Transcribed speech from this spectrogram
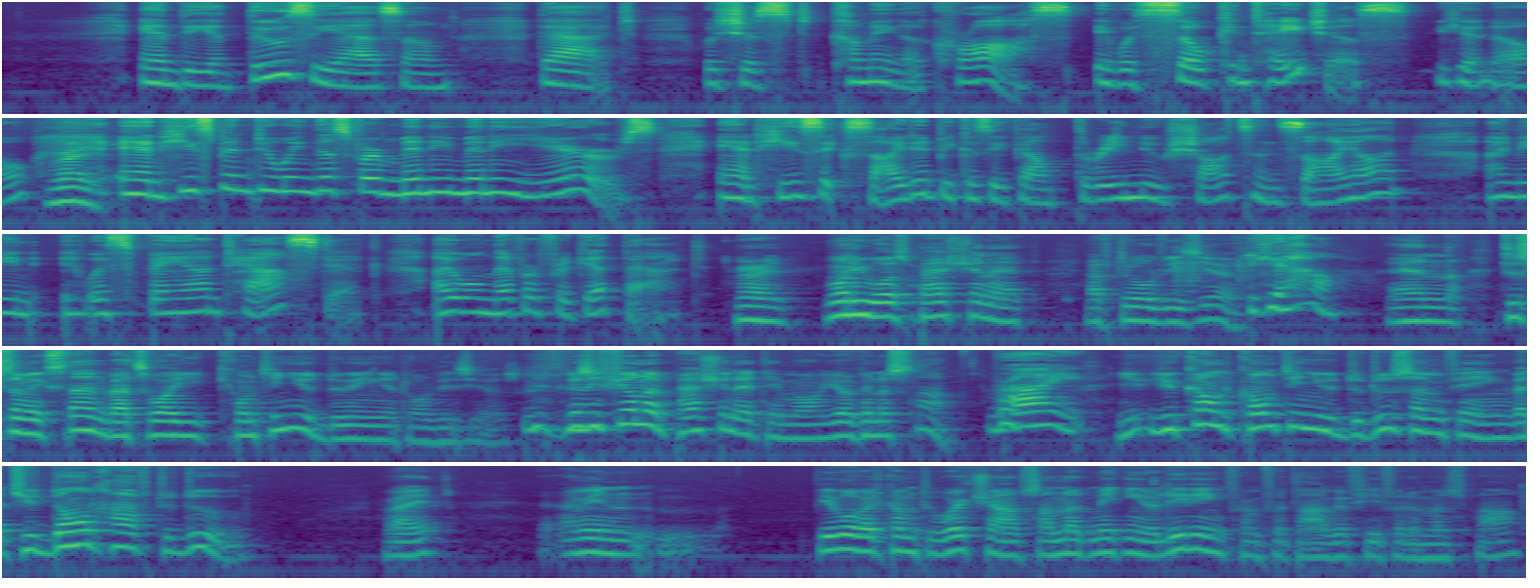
and the enthusiasm that was just coming across. It was so contagious, you know? Right. And he's been doing this for many, many years. And he's excited because he found three new shots in Zion. I mean, it was fantastic. I will never forget that. Right. Well, he was passionate after all these years. Yeah. And to some extent, that's why he continued doing it all these years. Mm-hmm. Because if you're not passionate anymore, you're going to stop. Right. You, you can't continue to do something that you don't have to do, right? I mean, people that come to workshops are not making a living from photography for the most part.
